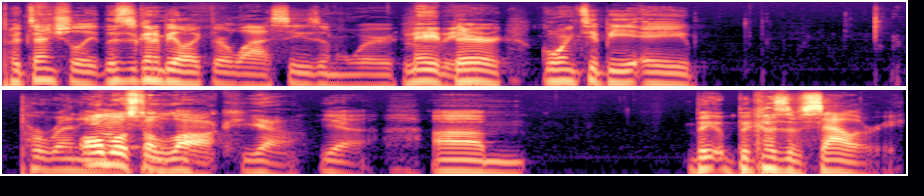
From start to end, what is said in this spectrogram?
potentially this is going to be like their last season where Maybe. they're going to be a perennial Almost a lock. Yeah. Yeah. Um be- because of salary.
